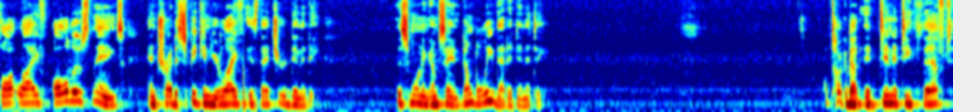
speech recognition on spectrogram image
thought life, all those things, and try to speak into your life. Is that your identity? This morning, I'm saying, don't believe that identity. I'll talk about identity theft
